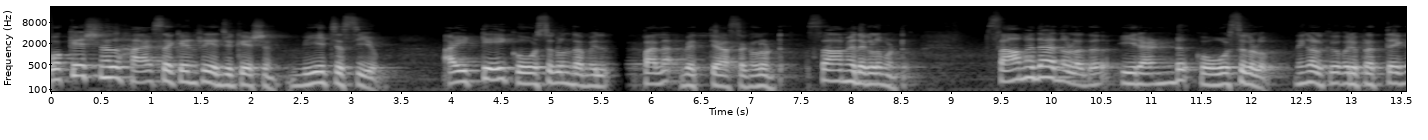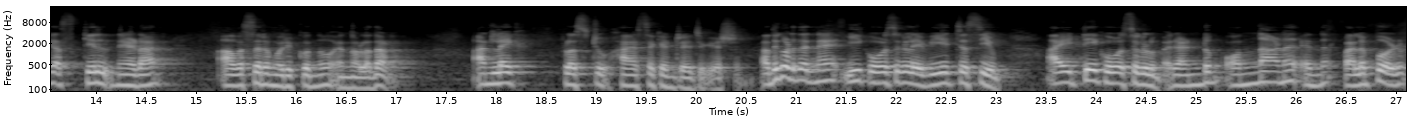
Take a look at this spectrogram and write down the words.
Vocational higher secondary education V H S സിയും ഐ ടി ഐ കോഴ്സുകളും തമ്മിൽ പല വ്യത്യാസങ്ങളുണ്ട് സാമ്യതകളുമുണ്ട്. സാമ്യത എന്നുള്ളത് ഈ രണ്ട് കോഴ്സുകളും നിങ്ങൾക്ക് ഒരു പ്രത്യേക സ്കിൽ നേടാൻ അവസരമൊരുക്കുന്നു എന്നുള്ളതാണ്. Unlike plus two higher secondary education അതുകൊണ്ട് തന്നെ ഈ കോഴ്സുകളെ വി എച്ച് എസ് സിയും ഐ ടി കോഴ്സുകളും രണ്ടും ഒന്നാണ് എന്ന് പലപ്പോഴും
